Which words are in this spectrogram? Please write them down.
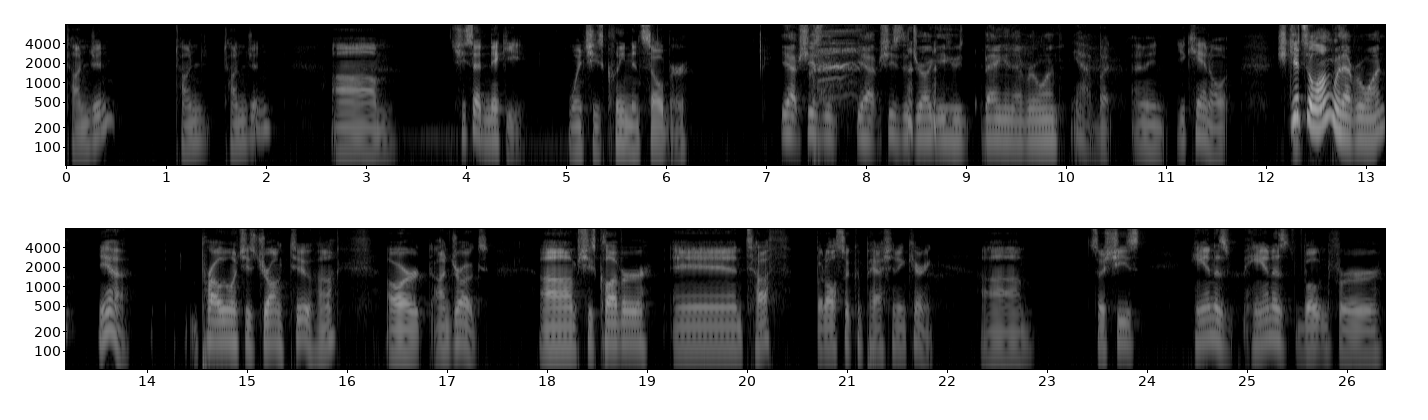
Tunjan, Tun Tunjan. Um, she said Nicky when she's clean and sober. Yeah, she's the yeah she's the druggie who's banging everyone. Yeah, but I mean, you can't. She gets along with everyone. Yeah, probably when she's drunk too, huh? Or on drugs. Um, she's clever and tough, but also compassionate and caring. Um, so she's Hannah's Hannah's voting for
